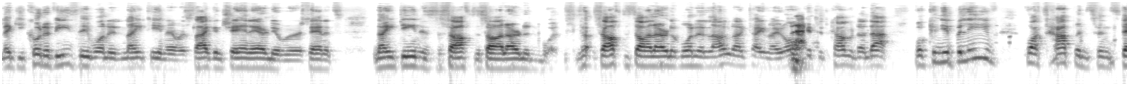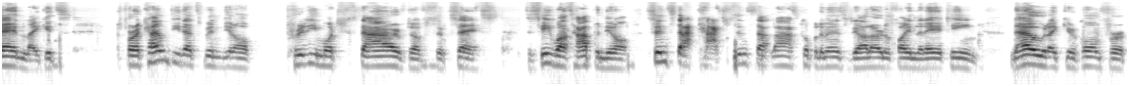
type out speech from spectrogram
like he could have easily won it in 19. I was slagging Shane earlier. We were saying it's 19 is the softest All Ireland, softest All Ireland one in a long, long time. I don't get to comment on that, but can you believe what's happened since then? Like it's for a county that's been, you know, pretty much starved of success. To see what's happened, you know, since that catch, since that last couple of minutes of the All Ireland final in 18, now like you're going for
